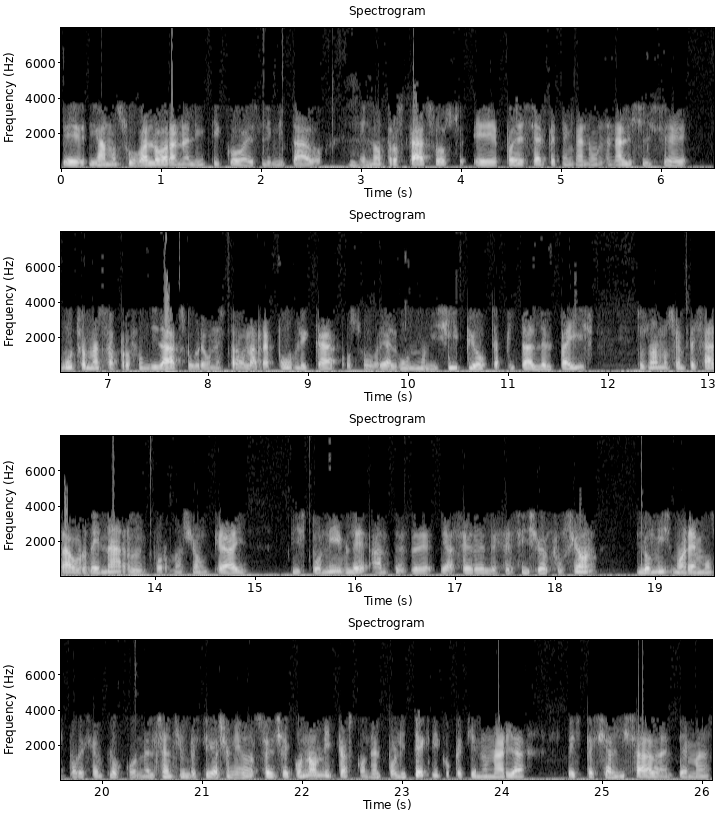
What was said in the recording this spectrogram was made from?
eh, digamos, su valor analítico es limitado. En otros casos eh, puede ser que tengan un análisis eh, mucho más a profundidad sobre un estado de la República o sobre algún municipio o capital del país. Entonces vamos a empezar a ordenar la información que hay disponible antes de, hacer el ejercicio de fusión. Lo mismo haremos, por ejemplo, con el Centro de Investigación y Docencia Económicas, con el Politécnico, que tiene un área especializada en temas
